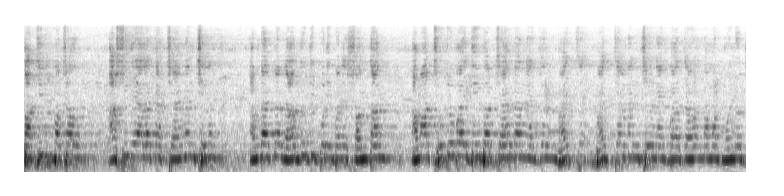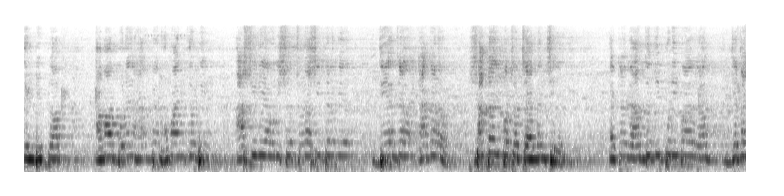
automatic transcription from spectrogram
পঁচিশ বছর আশুলিয়া এলাকার চেয়ারম্যান ছিলেন। আমরা একটা রাজনৈতিক পরিবারের সন্তান। আমার ছোট ভাই দুইবার চেয়ারম্যান একজন ভাইস চেয়ারম্যান ছিলেন, একবার জওয়ান মোহাম্মদ মঈনুদ্দিন বিপ্লব। আমার বোনের হাজব্যান্ড হুমায়ুন কবির। আশুলিয়া উনিশশো চুরাশি থেকে দুই হাজার এগারো, সাতাশ বছর চেয়ারম্যান ছিলেন। একটা রাজনৈতিক পরিবার যেটা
